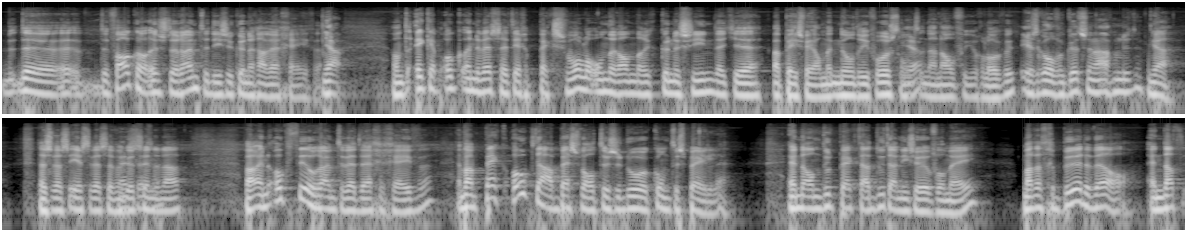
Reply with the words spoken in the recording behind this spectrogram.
de, de, de valkuil is de ruimte die ze kunnen gaan weggeven. Ja. Want ik heb ook in de wedstrijd tegen PEC Zwolle onder andere kunnen zien dat je, waar PSV al met 0-3 voor stond, Ja. na een half uur geloof ik. Eerste goal van Guts in acht minuten. Ja, dat was de eerste wedstrijd van Guts inderdaad. Waarin ook veel ruimte werd weggegeven. En waar PEC ook daar best wel tussendoor komt te spelen. En dan doet PEC daar, doet daar niet zo heel veel mee. Maar dat gebeurde wel. En dat,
